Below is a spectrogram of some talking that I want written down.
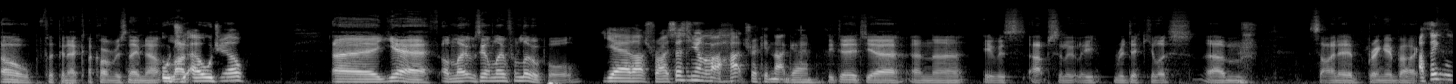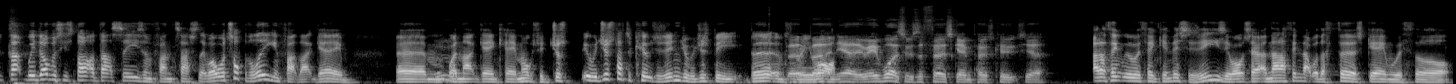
oh, flipping heck, I can't remember his name now. Ojo. Ojo? Uh, yeah, on loan, was he on loan from Liverpool? Yeah, that's right. Sessegnon got a hat trick in that game. He did, yeah, and uh, he was absolutely ridiculous. Um, sign him, bring him back. I think that we'd obviously started that season fantastically. Well, we're top of the league, in fact, that game. Um, mm. When that game came up, so just it would just after Coutts' injury, would just be Burton three one. Yeah, it was. It was the first game post Coutts. Yeah, and I think we were thinking this is easy. What's it? And then I think that was the first game we thought,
